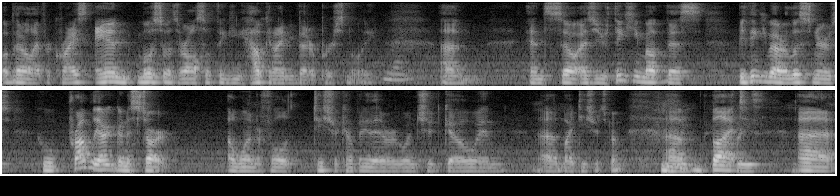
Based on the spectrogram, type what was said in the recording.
a better life for Christ? And most of us are also thinking, how can I be better personally? Right. Um, and so, as you're thinking about this, be thinking about our listeners who probably aren't going to start a wonderful t-shirt company that everyone should go and uh, buy t-shirts from. Um, but uh,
